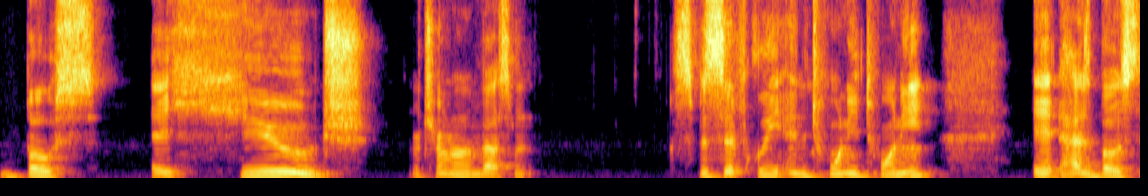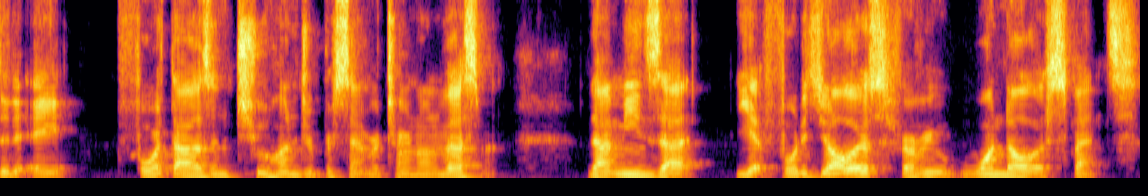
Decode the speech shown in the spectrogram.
boasts a huge return on investment. Specifically in 2020, it has boasted a 4,200% return on investment. That means that you get $42 for every $1 spent.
